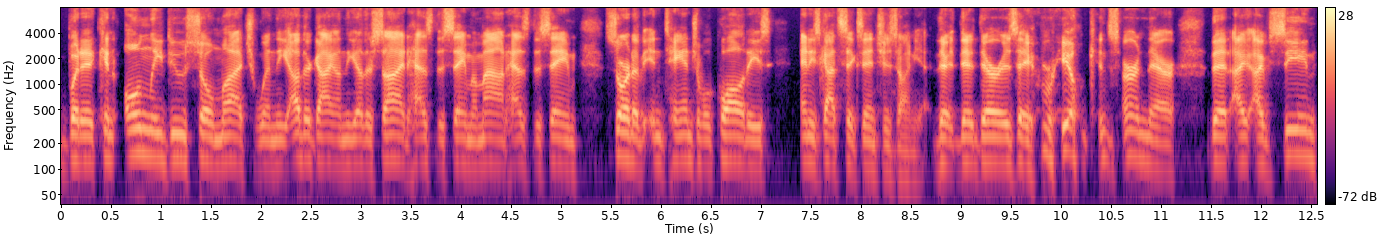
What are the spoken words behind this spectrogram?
but it can only do so much when the other guy on the other side has the same amount, has the same sort of intangible qualities and he's got six inches on you. There, there, there is a real concern there that I, I've seen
